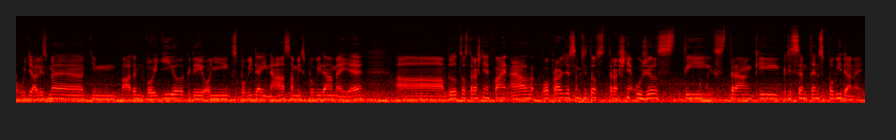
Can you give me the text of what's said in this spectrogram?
uh, udělali jsme tím pádem dvojdíl, kdy oni spovídají nás a my spovídáme je a bylo to strašně fajn a já popravdě jsem si to strašně užil z té stránky, kdy jsem ten spovídaný.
